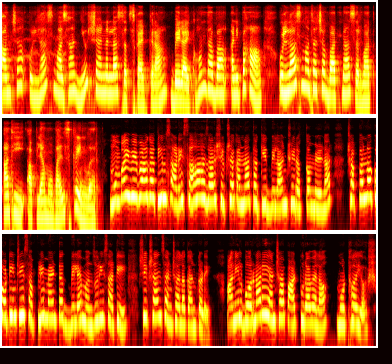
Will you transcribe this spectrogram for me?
आमच्या उल्हास माझा न्यूज चॅनलला सबस्क्राईब करा बेल आयकॉन दाबा आणि पहा उल्हास माझाच्या बातम्या सर्वात आधी आपल्या मोबाईल स्क्रीनवर. मुंबई विभागातील साडेसहा हजार शिक्षकांना थकीत बिलांची रक्कम मिळणार छप्पन्न कोटींची सप्लिमेंट बिले मंजुरीसाठी शिक्षण संचालकांकडे. अनिल बोरनारे यांच्या पाठपुराव्याला मोठं यश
